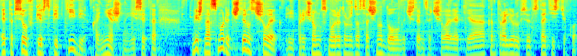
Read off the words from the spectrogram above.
это все в перспективе, конечно, если это... Видишь, нас смотрят 14 человек, и причем смотрят уже достаточно долго, 14 человек. Я контролирую всю эту статистику.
